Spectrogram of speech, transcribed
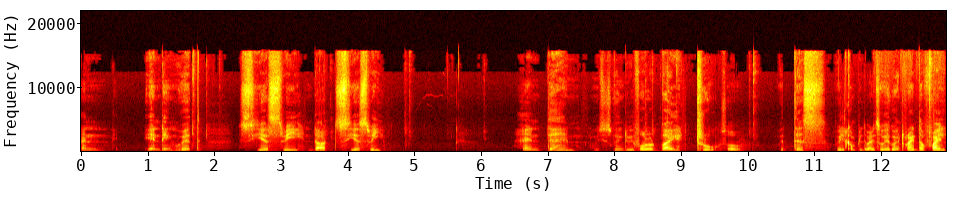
and ending with csv.csv and then which is going to be followed by true. So with this we'll complete the value. So we are going to write the file.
